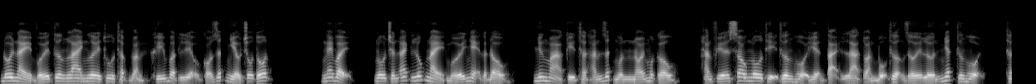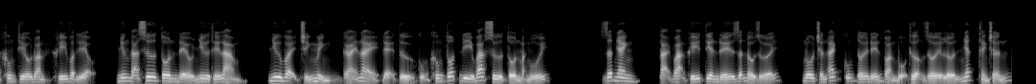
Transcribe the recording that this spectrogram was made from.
đôi này với tương lai ngươi thu thập đoàn khí vật liệu có rất nhiều chỗ tốt. Ngay vậy, nô trấn ách lúc này mới nhẹ gật đầu, nhưng mà kỳ thật hắn rất muốn nói một câu hắn phía sau ngô thị thương hội hiện tại là toàn bộ thượng giới lớn nhất thương hội, thật không thiếu đoan khí vật liệu, nhưng đã sư tôn đều như thế làm, như vậy chính mình cái này đệ tử cũng không tốt đi bác sư tôn mặt mũi. Rất nhanh, tại vạn khí tiên đế dẫn đầu dưới nô trấn ách cũng tới đến toàn bộ thượng giới lớn nhất thành trấn,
